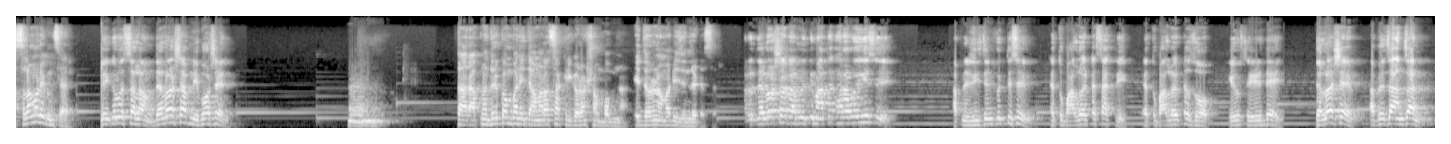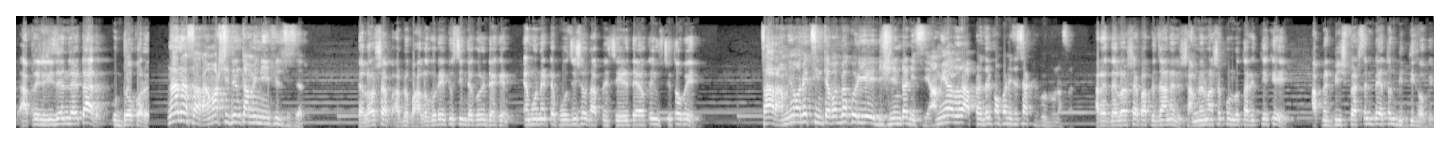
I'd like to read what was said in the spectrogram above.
আসসালামু আলাইকুম স্যার। ওয়ালাইকুম আসসালাম। দেলোয়ার সাহেব আপনি বসেন। স্যার আপনাদের কোম্পানিতে আমার আর চাকরি করা সম্ভব না। এই ধরনের আমার রিজন লেটার স্যার। আরে দেলোয়ার সাহেব আপনার কি মাথা খারাপ হয়ে গেছে? আপনি রিজেন করতেছেন? এত ভালো একটা চাকরি এত ভালো একটা জব কেউ ছেড়ে দেয়। দেলোয়ার সাহেব আপনি যান যান। আপনি রিজেন লেটার উদ্ধ করেন। না না স্যার আমার সিদ্ধান্ত আমি নিয়ে ফেলছি স্যার। দেলোয়ার সাহেব আপনি ভালো করে একটু চিন্তা করে দেখেন এমন একটা পজিশন আপনি ছেড়ে দেওয়াকে উচিত হবে? স্যার আমি অনেক চিন্তা ভাবনা করি এই ডিসিশনটা নিছি। আমি আর আপনাদের কোম্পানিতে চাকরি করব না স্যার। আরে দেলোয়ার সাহেব আপনি জানেন সামনের মাসে পনেরো তারিখ থেকে আপনার বিশ পার্সেন্ট বেতন বৃদ্ধি হবে।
